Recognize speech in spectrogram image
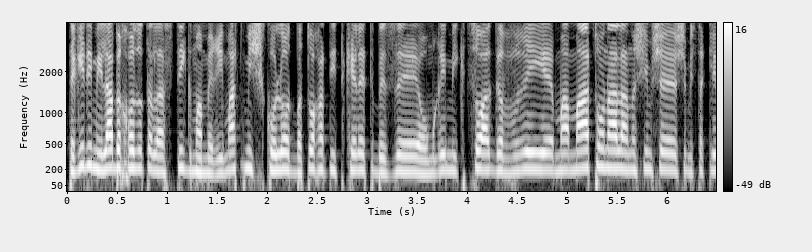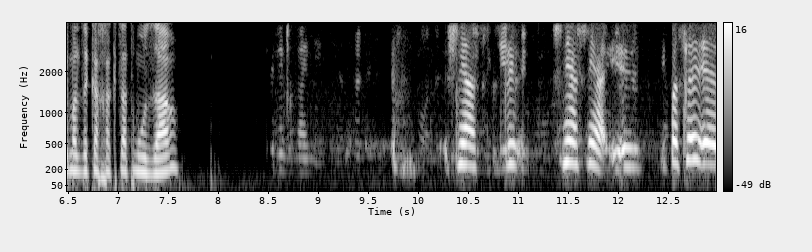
תגידי מילה בכל זאת על הסטיגמה, מרימת משקולות, בטוח את נתקלת בזה, אומרים מקצוע גברי, מה, מה את עונה לאנשים ש, שמסתכלים על זה ככה קצת מוזר? שנייה, שנייה, שנייה. אה,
